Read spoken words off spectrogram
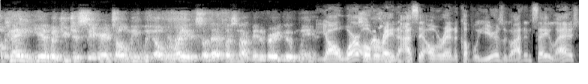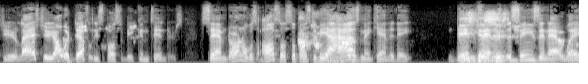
Okay, yeah, but you just sit here and told me we overrated, so that must not have been a very good win. Y'all were So- overrated. I said overrated a couple years ago. I didn't say last year. Last year, y'all were definitely supposed to be contenders. Sam Darnold was also supposed to be a Heisman candidate. Didn't finish the season that way.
